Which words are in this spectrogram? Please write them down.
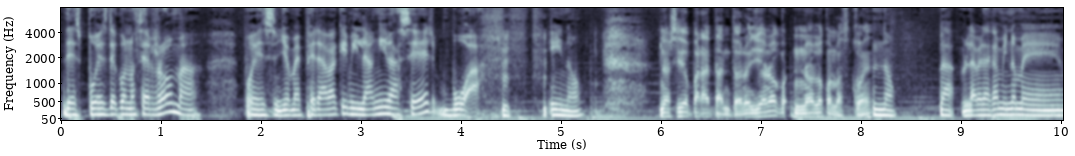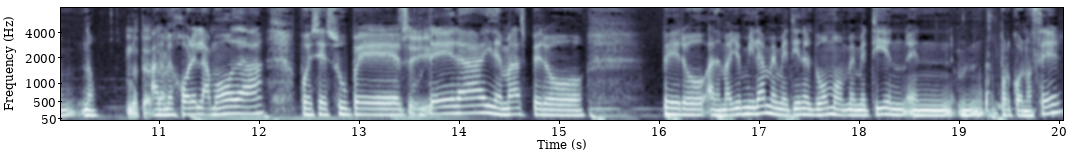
después de conocer Roma, pues yo me esperaba que Milán iba a ser, ¡buah! Y no, No ha sido para tanto, ¿no? Yo no, no lo conozco, ¿eh? no. La, la verdad que a mí no me... No. No te a lo mejor en la moda, pues es súper Sí. puntera y demás, pero... Pero además yo en Milán me metí en el Duomo, me metí en, en- mm, por conocer,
